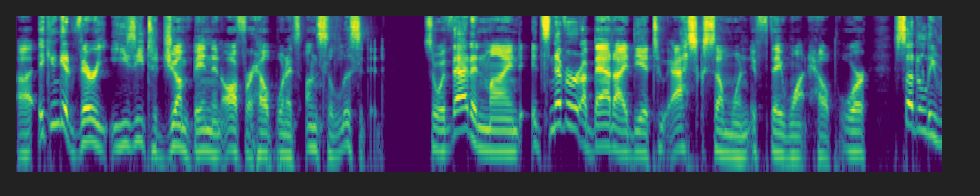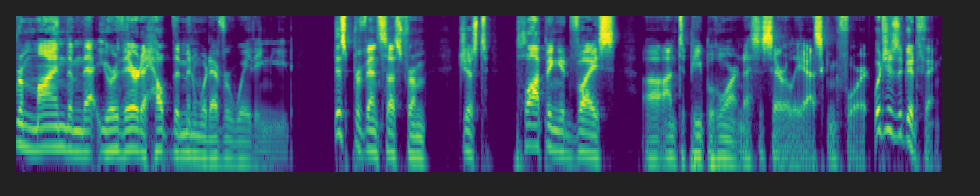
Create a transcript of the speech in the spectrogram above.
uh, it can get very easy to jump in and offer help when it's unsolicited. So, with that in mind, it's never a bad idea to ask someone if they want help or subtly remind them that you're there to help them in whatever way they need. This prevents us from just plopping advice uh, onto people who aren't necessarily asking for it, which is a good thing.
